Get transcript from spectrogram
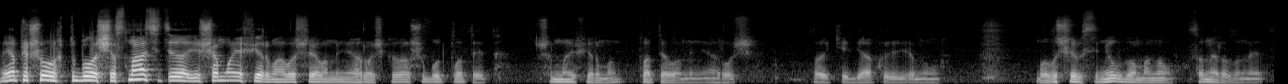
Я пішов, то було 16, і ще моя фірма лишила мені гроші, казала, що будуть платити. Ще моя фірма платила мені гроші, за які дякую. Я, ну, бо лишив сім'ю вдома, ну, самі розумієте.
